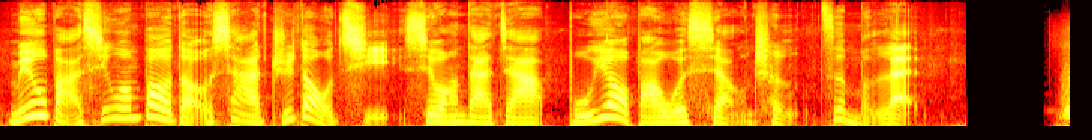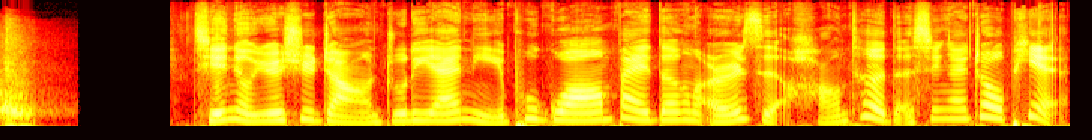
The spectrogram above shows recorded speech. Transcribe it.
没有把新闻报道下指导棋，希望大家不要把我想成这么烂。前纽约市长朱利安尼曝光拜登儿子杭特的性爱照片，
